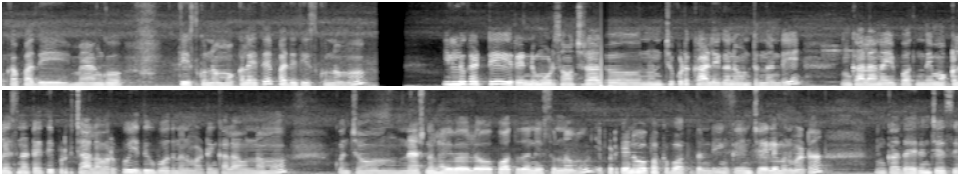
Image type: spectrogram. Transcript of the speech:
ఒక పది మ్యాంగో తీసుకున్నాం. మొక్కలైతే పది తీసుకున్నాము. ఇల్లు కట్టి రెండు మూడు సంవత్సరాల నుంచి కూడా ఖాళీగానే ఉంటుందండి. ఇంకా అలానే అయిపోతుంది. మొక్కలు వేసినట్టయితే ఇప్పటికి చాలా వరకు ఎదిగిపోతుంది అనమాట ఇంకా అలా ఉన్నాము. కొంచెం నేషనల్ హైవేలో పోతుంది అనేసి ఉన్నాము. ఇప్పటికైనా ఓ పక్క పోతుందండి. ఇంకా ఏం చేయలేమన్నమాట. ఇంకా ధైర్యం చేసి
